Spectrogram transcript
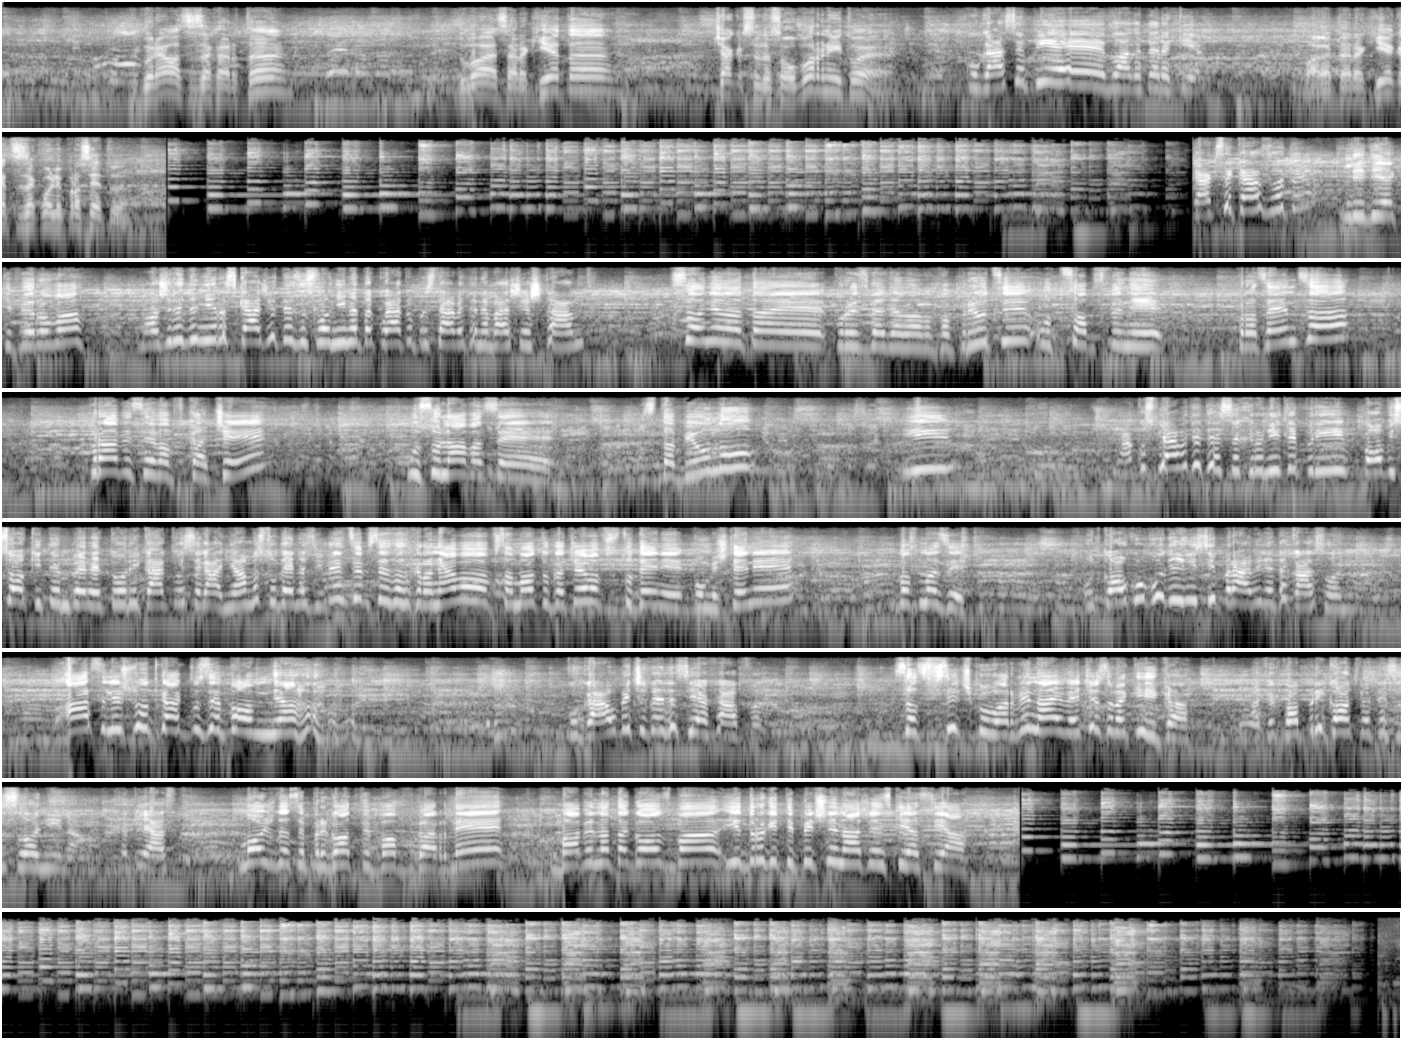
Сгорява се захарта, добавя се ракията, чака се да се обърне и това е. Кога се пие благата ракия? Благата ракия, като се заколи прасето. Лидия Кефирова. Може ли да ни разкажете за сланината, която представяте на вашия штанд? Сланината е произведена в априлци от собствени празенца. Прави се в каче, усолява се стабилно и как успявате да я съхраните при по-високи температури, както е сега? Няма студена зима. В принцип се съхранява в самото каче в студени помещение в мази. От колко години си правите така слани? Аз лично откакто се помня. Кога обичате да си я хапват? С всичко върви, най-вече с ракийка. А какво приготвяте с сланина, като ясти? може да се приготви боб в гарне, бабената гозба и други типични наженски асия.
